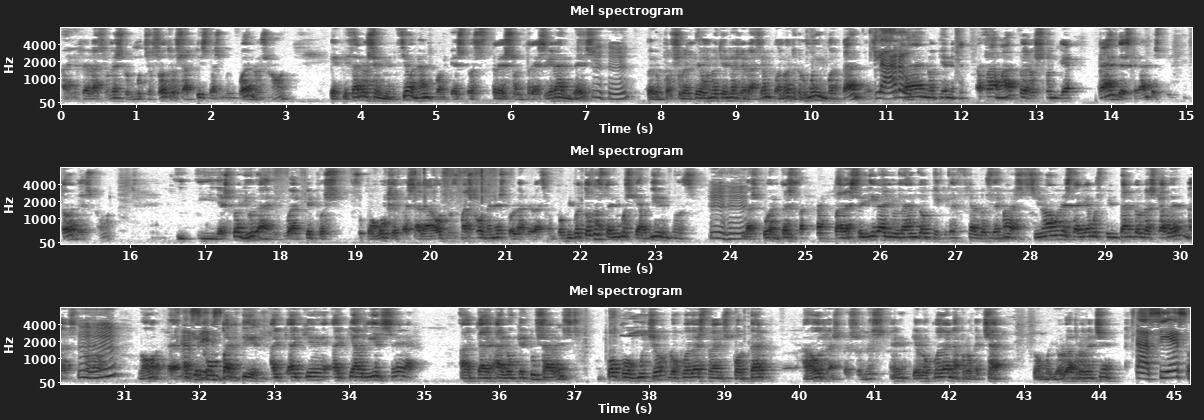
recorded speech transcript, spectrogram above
hay relaciones con muchos otros artistas muy buenos, ¿no? Que quizá no se mencionan, porque estos tres son tres grandes, pero por suerte uno tiene relación con otros muy importantes. Claro. no tiene la fama, pero son grandes, grandes pintores, ¿no? Y, esto ayuda, igual que pues supongo que pasará a otros más jóvenes por la relación conmigo. Todos tenemos que abrirnos las puertas para, seguir ayudando que crezcan los demás. Si no, aún estaríamos pintando las cavernas, ¿no? Hay que compartir, hay, hay, que, hay que abrirse a, a lo que tú sabes poco o mucho lo puedas transportar a otras personas, ¿eh? que lo puedan aprovechar, como yo lo aproveché. Así es.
